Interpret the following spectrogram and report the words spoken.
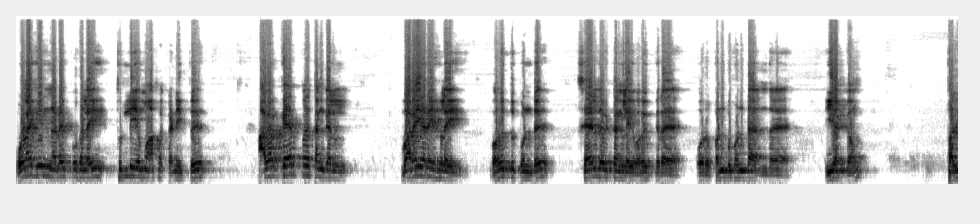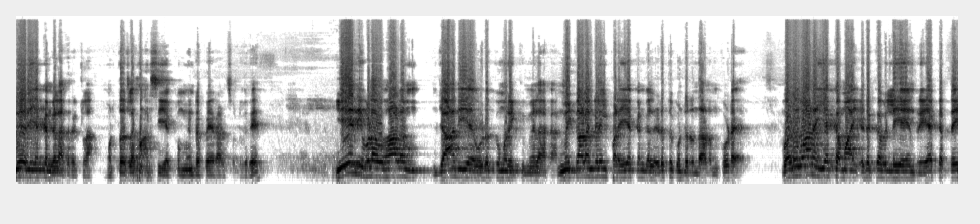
உலகின் நடைப்புகளை துல்லியமாக கணித்து அதற்கேற்ப தங்கள் வரையறைகளை வகுத்து கொண்டு செயல் திட்டங்களை வகுக்கிற ஒரு பண்பு கொண்ட அந்த இயக்கம் பல்வேறு இயக்கங்களாக இருக்கலாம். மொத்தத்தில் மார்சி இயக்கம் என்ற பெயரால் சொல்கிறேன் ஏன் இவ்வளவு காலம் ஜாதிய ஒடுக்குமுறைக்கு மேலாக அண்மை காலங்களில் பல இயக்கங்கள் எடுத்துக்கொண்டிருந்தாலும் கூட வலுவான இயக்கமாய் எடுக்கவில்லையே என்ற இயக்கத்தை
